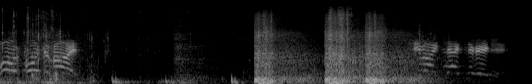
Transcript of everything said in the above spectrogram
All four device. Device activated.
